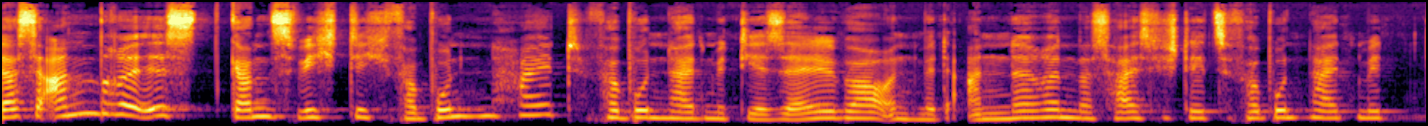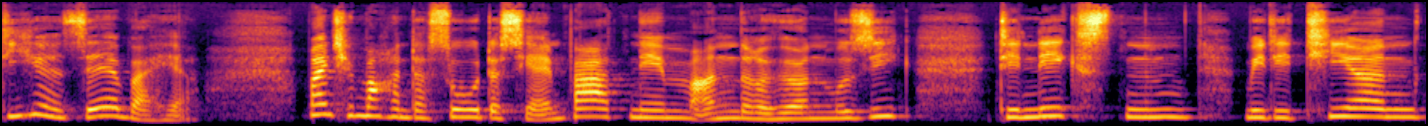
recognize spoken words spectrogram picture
Das andere ist ganz wichtig Verbundenheit, Verbundenheit mit dir selber und mit anderen. Das heißt, wie stellst du Verbundenheit mit dir selber her? Manche machen das so, dass sie ein Bad nehmen, andere hören Musik, die nächsten meditieren,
